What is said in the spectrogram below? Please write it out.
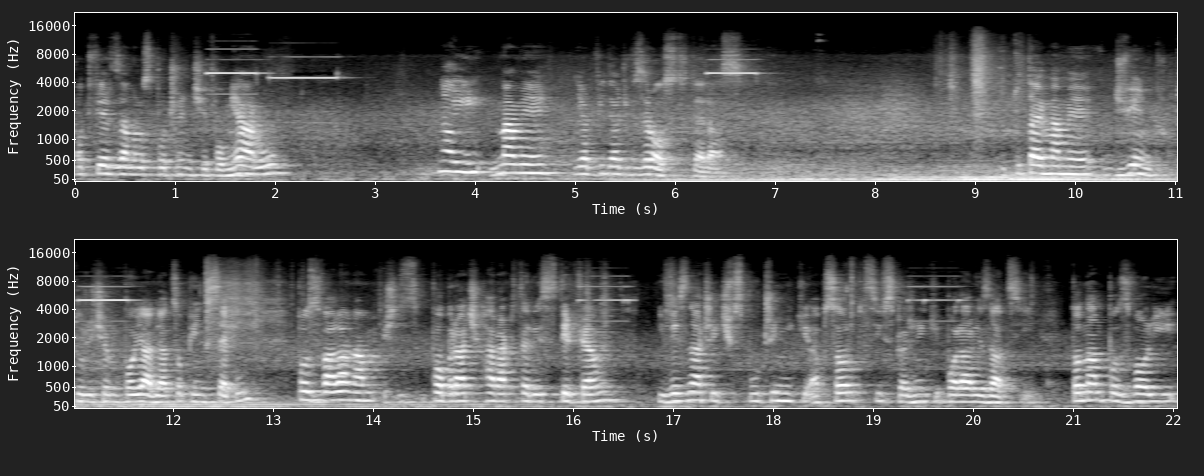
Potwierdzam rozpoczęcie pomiaru. No i mamy, jak widać, wzrost teraz. I tutaj mamy dźwięk, który się pojawia co 5 sekund. Pozwala nam pobrać charakterystykę i wyznaczyć współczynniki absorpcji, wskaźniki polaryzacji. To nam pozwoli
